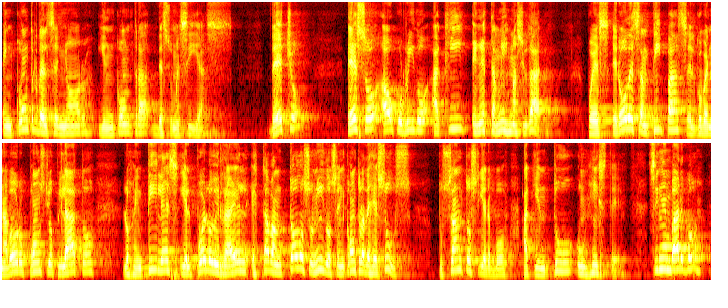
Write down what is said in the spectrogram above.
en contra del Señor y en contra de su Mesías. De hecho, eso ha ocurrido aquí en esta misma ciudad, pues Herodes Antipas, el gobernador Poncio Pilato, los gentiles y el pueblo de Israel estaban todos unidos en contra de Jesús, tu santo siervo, a quien tú ungiste. Sin embargo,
